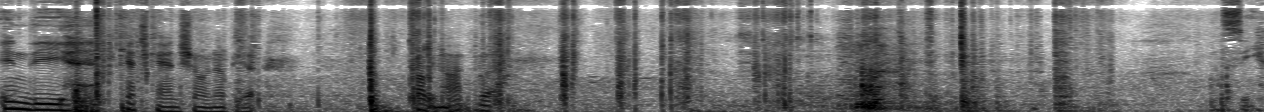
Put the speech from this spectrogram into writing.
in the catch can showing up yet. Probably not, but let's see.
